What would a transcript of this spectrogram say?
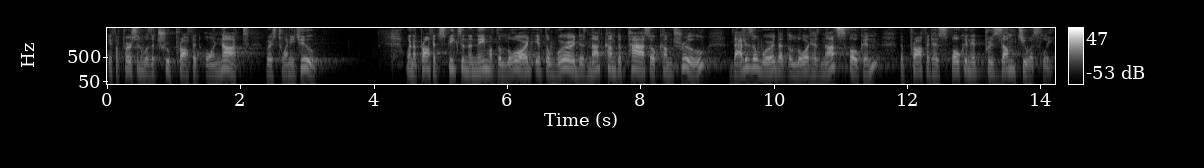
if a person was a true prophet or not. Verse 22. When a prophet speaks in the name of the Lord, if the word does not come to pass or come true, that is a word that the Lord has not spoken. The prophet has spoken it presumptuously.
